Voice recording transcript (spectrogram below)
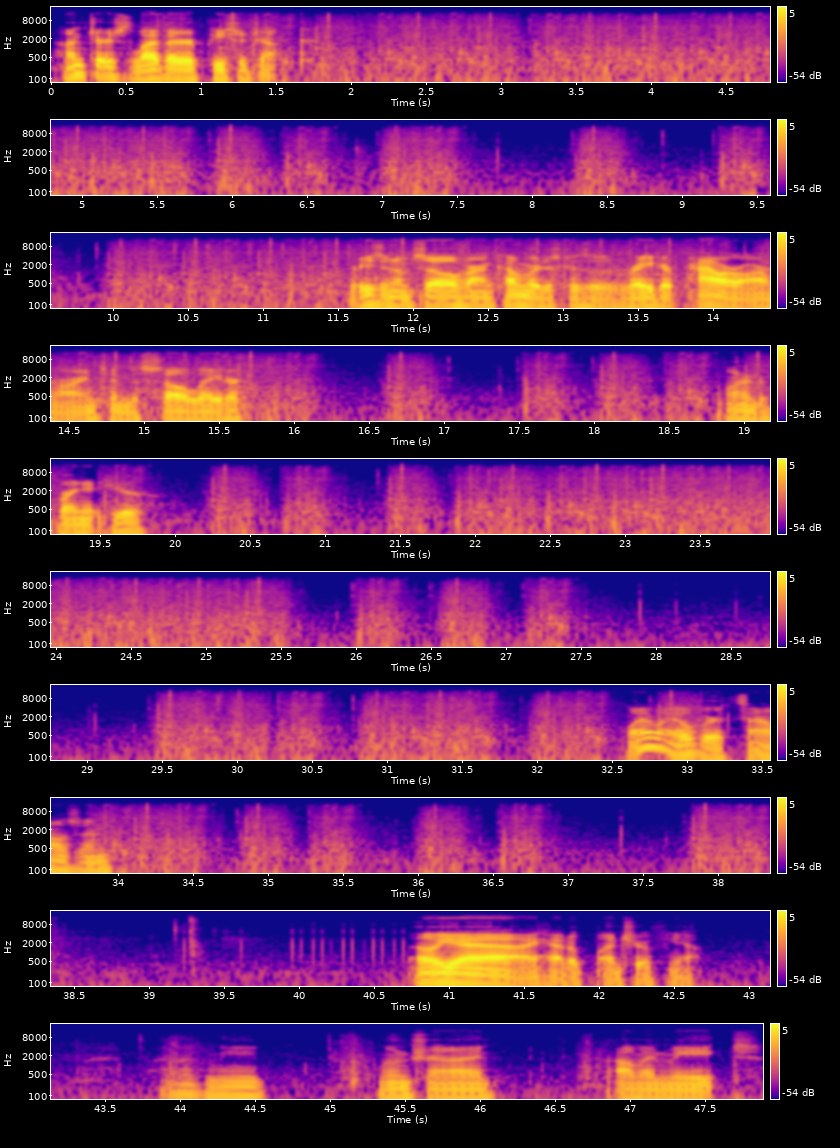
Hunter's leather piece of junk. Reason I'm so over encumbered is because of the Raider power armor I intend to sell later. Wanted to bring it here. Why am I over a thousand? Oh yeah, I had a bunch of, yeah. I like meat, moonshine, ramen meat.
